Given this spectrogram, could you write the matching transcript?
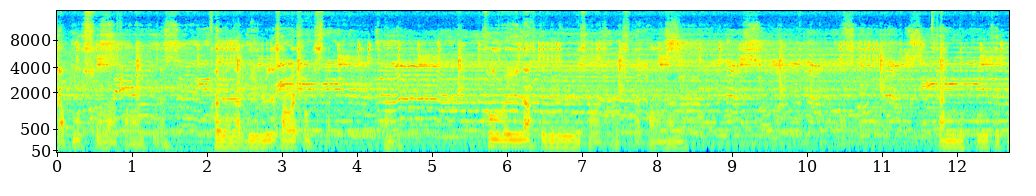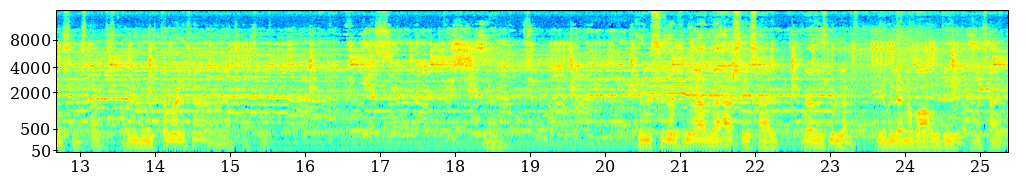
yapmak istiyorlar falan filan. Köleler birbiriyle savaşmak ister. Yani kul ve ilah da birbiriyle savaşmak ister falan yani kendini kulluk etmesini ister ölümlükte böyle şeyler var şey. yani Gönülsüz özgürlerde her şey sahip ve özgürler. Birbirlerine bağlı değiller vesaire.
